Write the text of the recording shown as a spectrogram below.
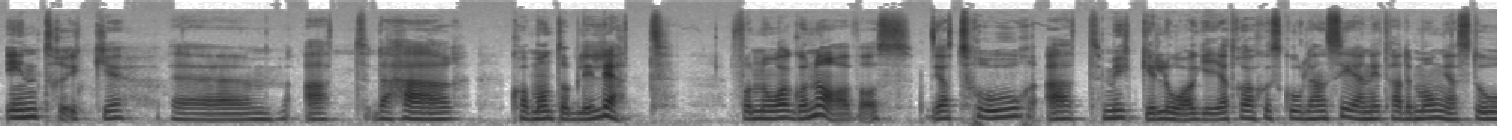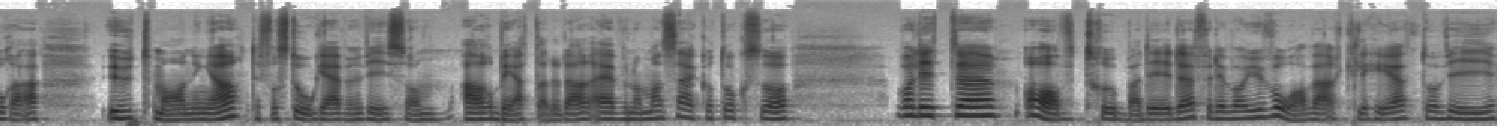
intryck. Eh, att det här kommer inte att bli lätt för någon av oss. Jag tror att mycket låg i att Rösjöskolan Zenit hade många stora utmaningar. Det förstod även vi som arbetade där, även om man säkert också var lite avtrubbad i det, för det var ju vår verklighet och vi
